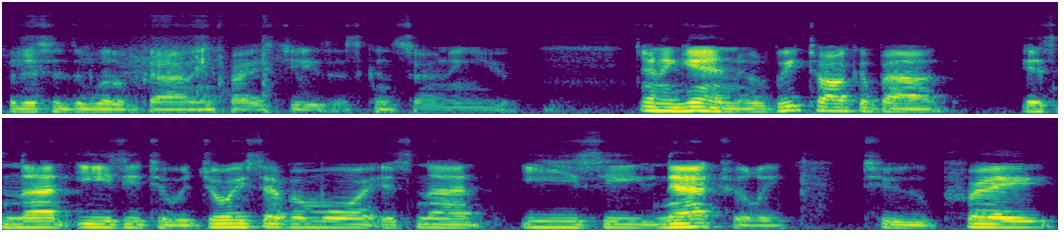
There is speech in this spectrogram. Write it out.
For this is the will of God in Christ Jesus concerning you. And again, we talk about it's not easy to rejoice evermore, it's not easy naturally to pray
